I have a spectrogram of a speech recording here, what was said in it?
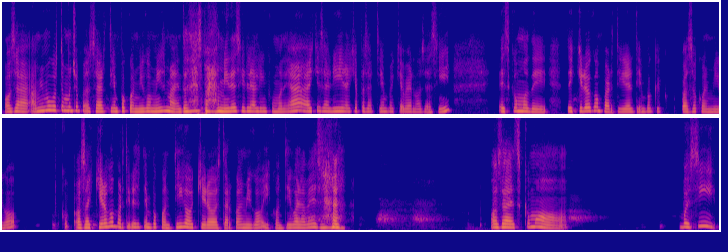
O sea, a mí me gusta mucho pasar tiempo conmigo misma, entonces, para mí decirle a alguien como de: "Ah, hay que salir, hay que pasar tiempo, hay que vernos", así, es como de de quiero compartir el tiempo que paso conmigo, co o sea, quiero compartir ese tiempo contigo, quiero estar conmigo y contigo a la vez. O sea, es como pues sí,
